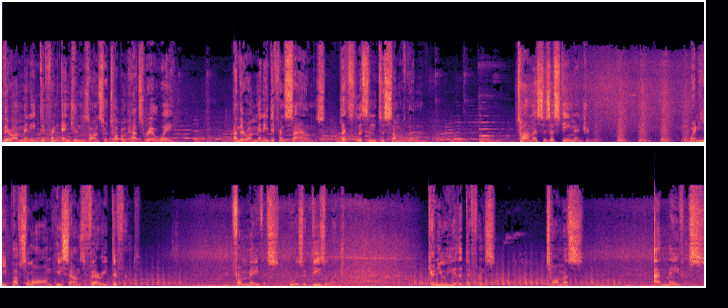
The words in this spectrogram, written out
There are many different engines on Sir Topham Hatt's railway, and there are many different sounds. Let's listen to some of them. Thomas is a steam engine. When he puffs along, he sounds very different from Mavis, who is a diesel engine. Can you hear the difference? Thomas and Mavis.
